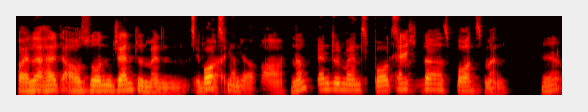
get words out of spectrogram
weil er halt auch so 'n Gentleman immer Sportsman. eher war, ne? Gentleman, Sportsman. Echter Sportsman. Ja,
